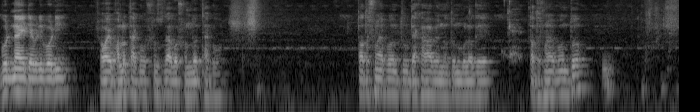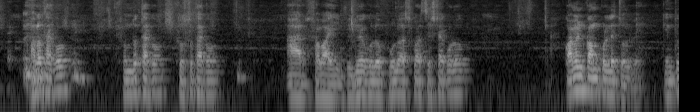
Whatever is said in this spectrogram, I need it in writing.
গুড নাইট এভরিবডি সবাই ভালো থাকো সুস্থ থাকো সুন্দর থাকো। তত সময় পর্যন্ত দেখা হবে নতুন ব্লগে তত সময় পর্যন্ত। ভালো থাকো, সুন্দর থাকো, সুস্থ থাকো। আর সবাই ভিডিওগুলো ফুল ওয়াশ করার চেষ্টা করো। কমেন্ট কম করলে চলবে, কিন্তু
